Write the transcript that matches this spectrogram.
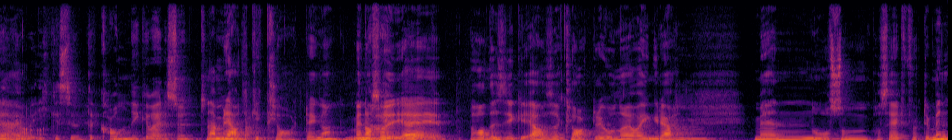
det er jo ikke sunt. Det kan ikke være sunt. Nei, men jeg hadde ikke klart det engang. Men altså, jeg hadde Jeg altså, klarte det jo når jeg var yngre. Men nå som passert 40 men,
